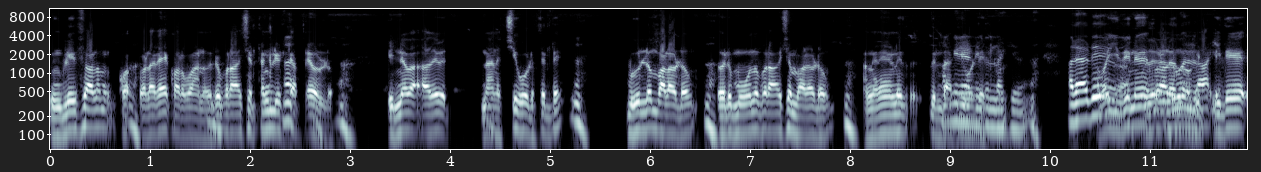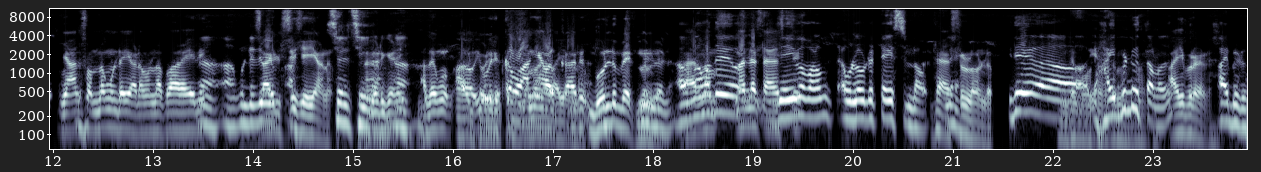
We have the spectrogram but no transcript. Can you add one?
ഇംഗ്ലീഷ് വളം വളരെ കുറവാണ്. ഒരു പ്രാവശ്യം ഇട്ടെങ്കിലും ഇട്ട് അത്രേ ഉള്ളൂ. പിന്നെ അത് നനച്ചു കൊടുത്തിട്ട്. വീണ്ടും വളമിടും ആ. ഒരു മൂന്ന് പ്രാവശ്യം വളമിടും ആ. അങ്ങനെയാണ് ഇത് ഉണ്ടാക്കിയത് അതായത് ഇതിന് ഇത് ഞാൻ സ്വന്തം കൊണ്ടുപോയി ഇടവണ്ണപ്പാറയിൽ സൈൽസ് ചെയ്യാണ്. അത് ഒരുക്ക വാങ്ങിയ ആൾക്കാർ വീണ്ടും വരുന്നുണ്ട്. നല്ല ടേസ്റ്റ് ടേസ്റ്റ് ഉള്ളതുകൊണ്ട് ഇത് ഹൈബ്രിഡ് വിത്താണോ? Hybrid hybrid.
